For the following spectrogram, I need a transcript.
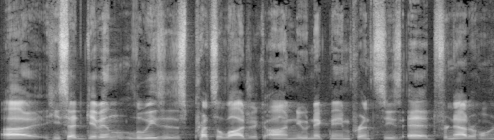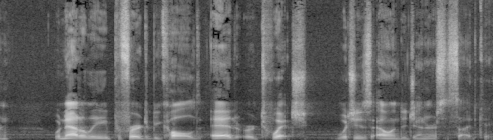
Uh, he said, given Louise's pretzel logic on new nickname parentheses Ed for Natterhorn, would Natalie prefer to be called Ed or Twitch, which is Ellen DeGeneres' sidekick?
